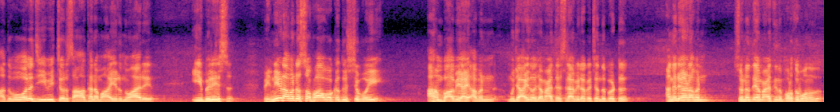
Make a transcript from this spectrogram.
അതുപോലെ ജീവിച്ച ഒരു സാധനമായിരുന്നു ആര്? ഇബിലീസ്. പിന്നീട് അവന്റെ സ്വഭാവമൊക്കെ ദുഷിച്ചുപോയി അഹംഭാവിയായി അവൻ മുജാഹിദോ ജമാഅത്ത് ഇസ്ലാമിലൊക്കെ ചെന്നപ്പെട്ട് അങ്ങനെയാണ് അവൻ സുന്നത്ത് ജമാഅത്തിൽ നിന്ന് പുറത്തു പോകുന്നത്.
